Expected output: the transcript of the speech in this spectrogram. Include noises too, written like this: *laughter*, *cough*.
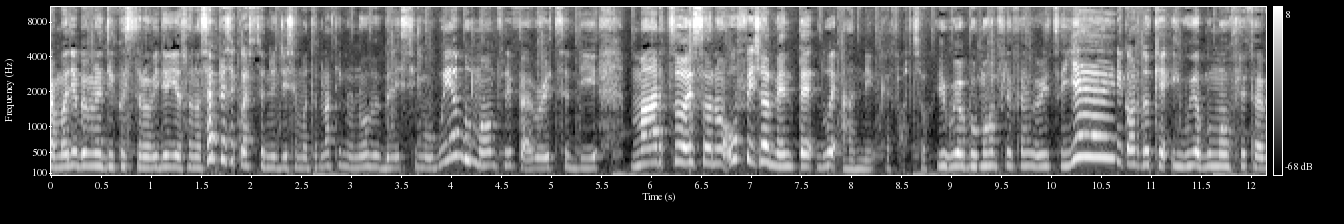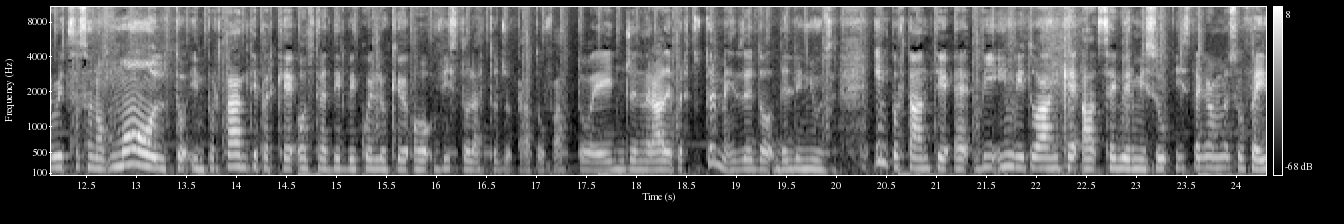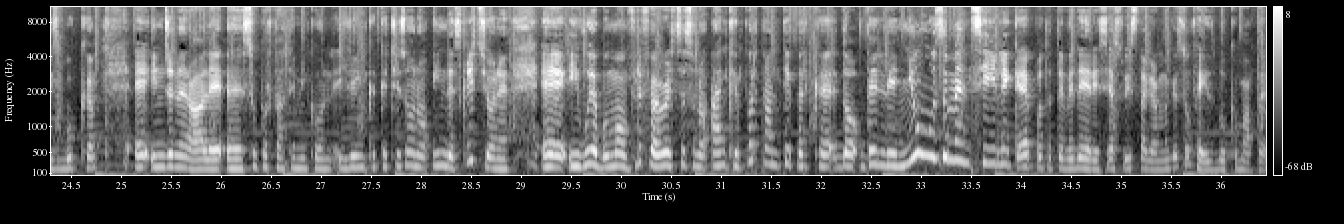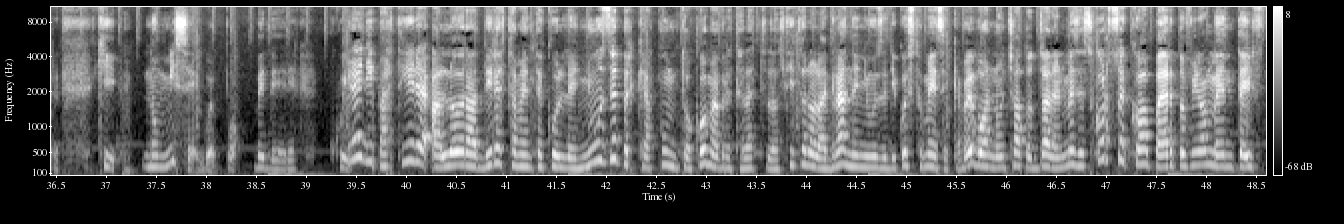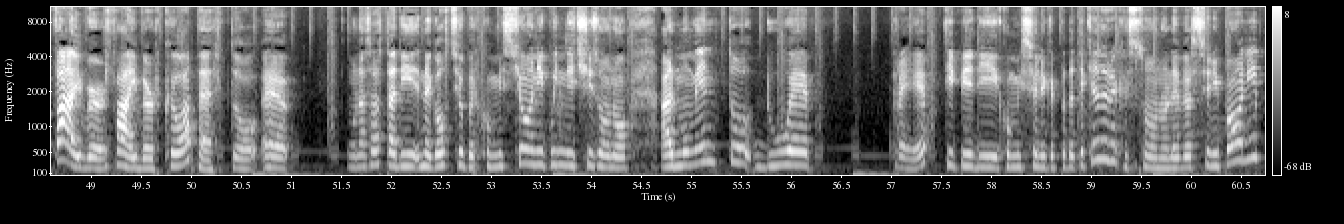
stramodi e benvenuti in questo nuovo video, io sono sempre Sequestro e oggi siamo tornati in un nuovo e bellissimo Weeaboo Monthly Favorites di marzo e sono ufficialmente due anni che faccio i Weeaboo Monthly Favorites, yay! Ricordo che i Weeaboo Monthly Favorites sono molto importanti perché oltre a dirvi quello che ho visto, letto, giocato, fatto e in generale per tutto il mese do delle news importanti e vi invito anche a seguirmi su Instagram, su Facebook e in generale eh, supportatemi con i link che ci sono in descrizione e i Weeaboo Monthly Favorites sono anche importanti perché do delle news mensili che potete vedere sia su Instagram che su Facebook, ma per chi non mi segue può vedere qui. Direi di partire allora direttamente con le news perché appunto come avrete letto dal titolo la grande news di questo mese che avevo annunciato già nel mese scorso è che ho aperto finalmente il Fiverr. Fiverr che ho aperto è una sorta di negozio per commissioni, quindi ci sono al momento due tre tipi di commissioni che potete chiedere che sono le versioni pony,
